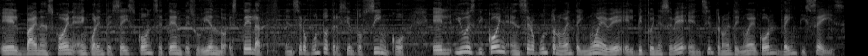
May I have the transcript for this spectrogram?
El Binance Coin en 46,70 subiendo. Stellar en 0.305. El USD Coin en 0.99. El Bitcoin SB en 199,26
